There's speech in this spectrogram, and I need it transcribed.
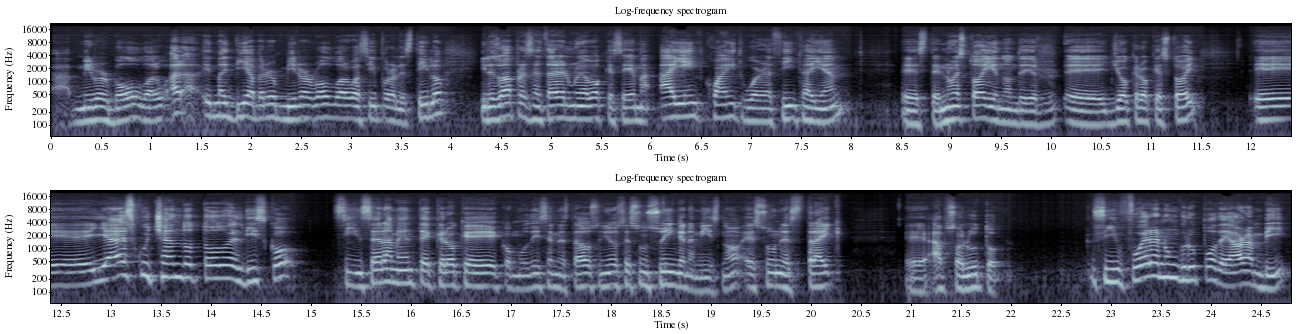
uh, Mirror Ball o algo, uh, It Might Be a Better Mirror Ball o algo así por el estilo. Y les voy a presentar el nuevo que se llama I Ain't Quite Where I Think I Am. Este, no estoy en donde eh, yo creo que estoy. Eh, ya escuchando todo el disco, sinceramente creo que, como dicen en Estados Unidos, es un swing and a miss, ¿no? Es un strike eh, absoluto. Si fueran un grupo de RB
